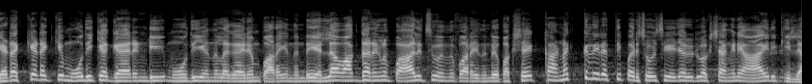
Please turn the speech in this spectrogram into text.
ഇടയ്ക്കിടയ്ക്ക് മോദിക്ക് ഗ്യാരണ്ടി മോദി എന്നുള്ള കാര്യം പറയുന്നുണ്ട്. എല്ലാ വാഗ്ദാനങ്ങളും പാലിച്ചു എന്ന് പറയുന്നുണ്ട്. പക്ഷേ കണക്ക് നിരത്തി പരിശോധിച്ച് കഴിഞ്ഞാൽ ഒരു പക്ഷേ അങ്ങനെ ആയിരിക്കില്ല.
